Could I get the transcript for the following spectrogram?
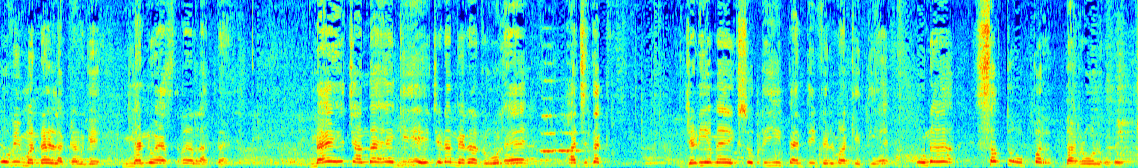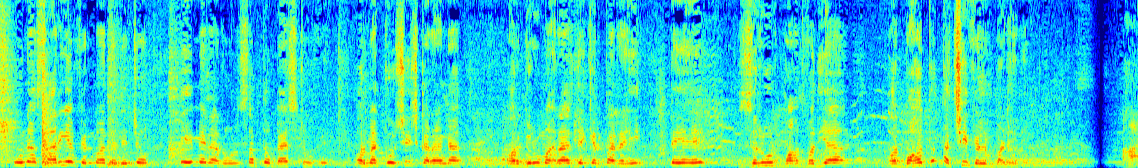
ਉਹ ਵੀ ਮੰਨਣ ਲੱਗਣਗੇ। ਮੈਨੂੰ ਇਸ ਤਰ੍ਹਾਂ ਲੱਗਦਾ ਹੈ। ਮੈਂ ਇਹ ਚਾਹੁੰਦਾ ਹੈ ਕਿ ਇਹ ਜਿਹੜਾ ਮੇਰਾ ਰੋਲ ਹੈ, ਅੱਜ ਤੱਕ ਜਿਹੜੀਆਂ ਮੈਂ 130 35 ਫਿਲਮਾਂ ਕੀਤੀਆਂ, ਉਹਨਾਂ ਸਭ ਤੋਂ ਉੱਪਰ ਦਾ ਰੋਲ ਹੋਵੇ। ਉਹਨਾਂ ਸਾਰੀਆਂ ਫਿਲਮਾਂ ਦੇ ਵਿੱਚੋਂ ਇਹ ਮੇਰਾ ਰੋਲ ਸਭ ਤੋਂ ਬੈਸਟ ਹੋਵੇ। ਔਰ ਮੈਂ ਕੋਸ਼ਿਸ਼ ਕਰਾਂਗਾ, ਔਰ ਗੁਰੂ ਮਹਾਰਾਜ ਦੀ ਕਿਰਪਾ ਰਹੀ ਤੇ ਜ਼ਰੂਰ ਬਹੁਤ ਵਧੀਆ ਔਰ ਬਹੁਤ ਅੱਛੀ ਫਿਲਮ ਬਣੇਗੀ। ਹਾਂ,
